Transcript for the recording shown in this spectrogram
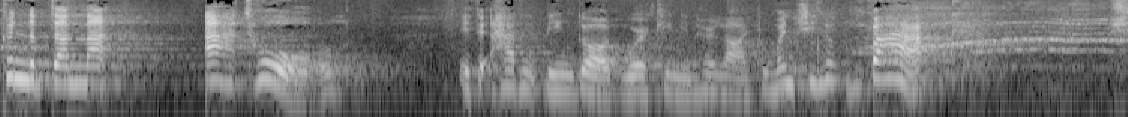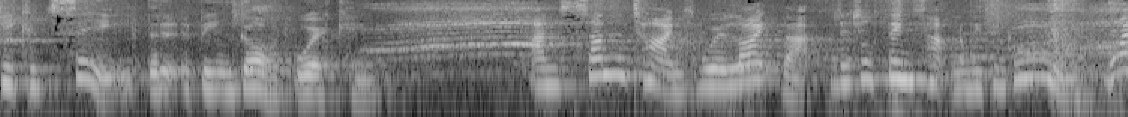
Couldn't have done that at all if it hadn't been God working in her life. And when she looked back, she could see that it had been God working. And sometimes we're like that. Little things happen and we think, oh, why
